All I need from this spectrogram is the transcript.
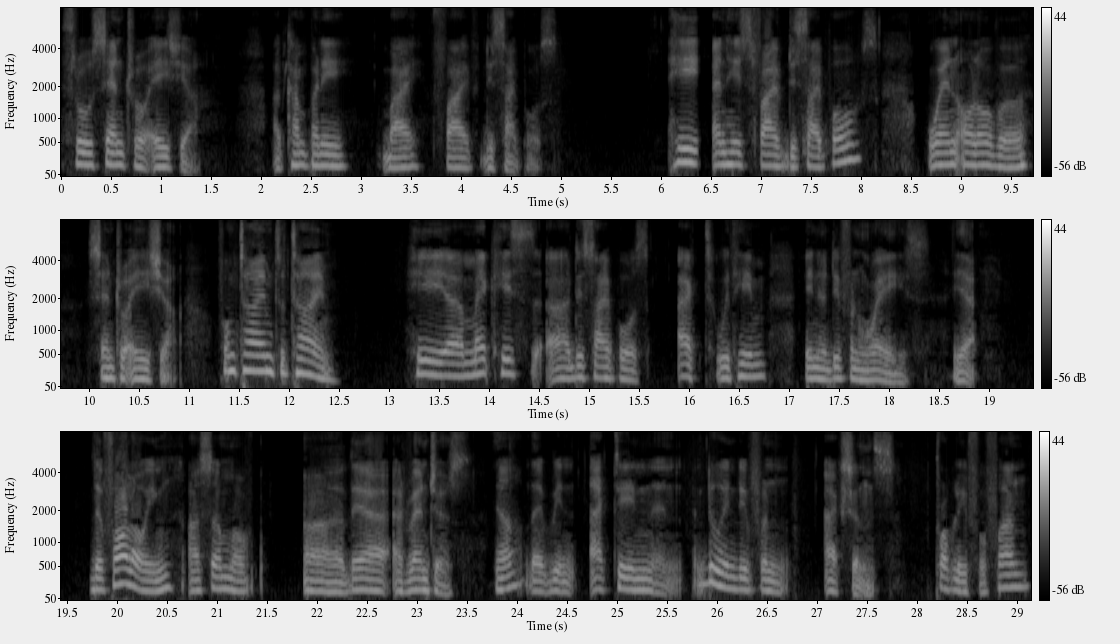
through Central Asia, accompanied by five disciples. He and his five disciples went all over Central Asia from time to time he uh, make his uh, disciples act with him in a different ways. Yeah. The following are some of uh, their adventures. Yeah, they've been acting and doing different actions, probably for fun,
